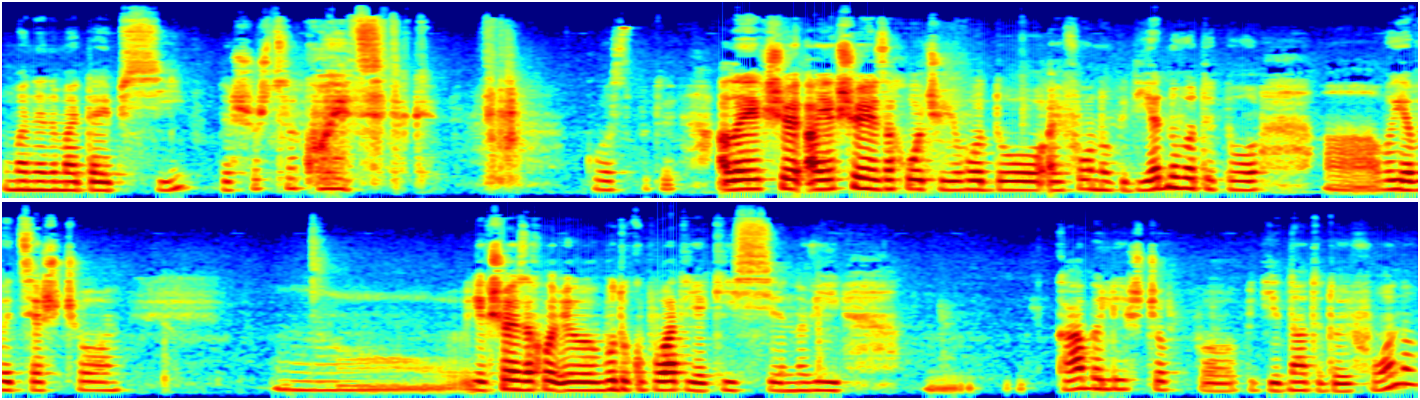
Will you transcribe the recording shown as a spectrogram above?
у мене немає Type-C. Де що ж це коїться таке? Господи. Але якщо, а якщо я захочу його до айфону під'єднувати, то а, виявиться, що якщо я захочу, буду купувати якісь нові кабелі, щоб під'єднати до айфону,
